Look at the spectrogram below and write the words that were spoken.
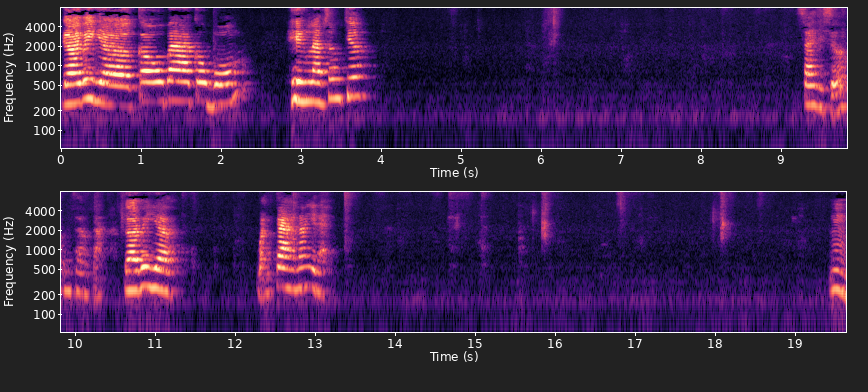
rồi bây giờ câu 3 câu 4 Hiền làm xong chưa? Sai thì sửa không sao cả. Rồi bây giờ bạn ca nói gì đây? Ừ.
